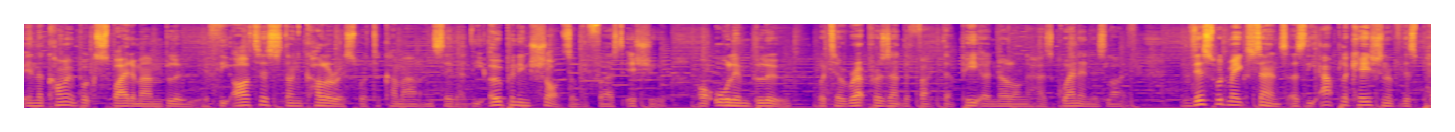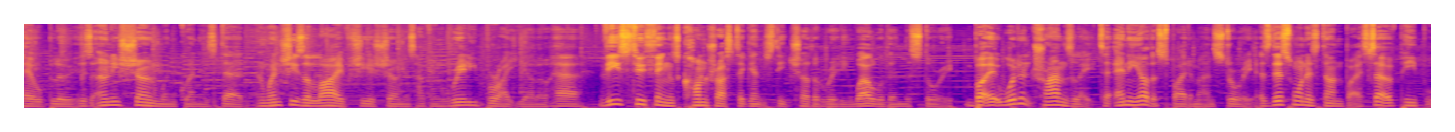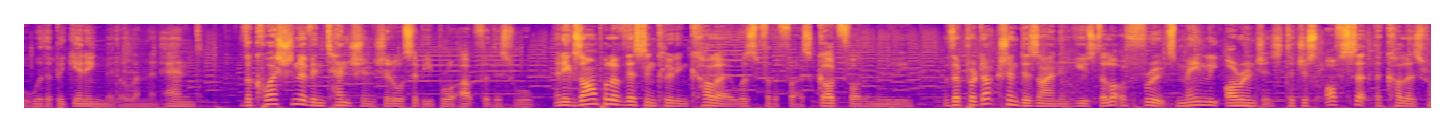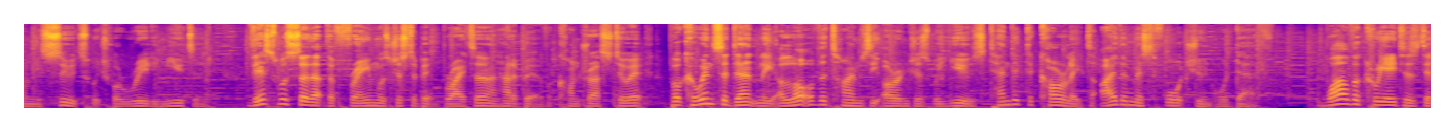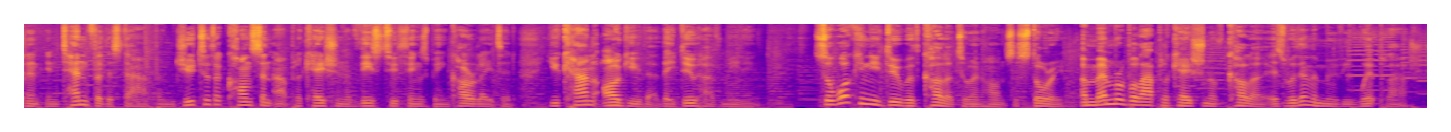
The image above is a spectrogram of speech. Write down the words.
In the comic book Spider-Man Blue, if the artist and colorist were to come out and say that the opening shots of the first issue are all in blue, were to represent the fact that Peter no longer has Gwen in his life, this would make sense as the application of this pale blue is only shown when Gwen is dead, and when she's alive she is shown as having really bright yellow hair. These two things contrast against each other really well within the story, but it wouldn't translate to any other Spider-Man story as this one is done by a set of people with a beginning, middle and an end. The question of intention should also be brought up for this rule. An example of this including colour was for the first Godfather movie. The production designer used a lot of fruits, mainly oranges, to just offset the colours from the suits which were really muted. This was so that the frame was just a bit brighter and had a bit of a contrast to it, but coincidentally a lot of the times the oranges were used tended to correlate to either misfortune or death. While the creators didn't intend for this to happen, due to the constant application of these two things being correlated, you can argue that they do have meaning. So what can you do with colour to enhance a story? A memorable application of colour is within the movie Whiplash.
